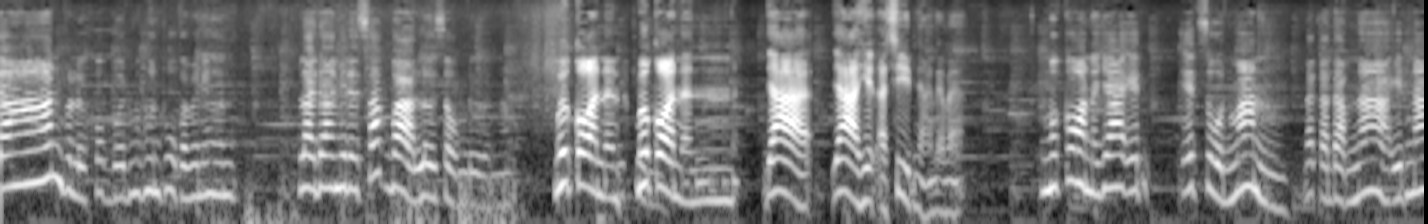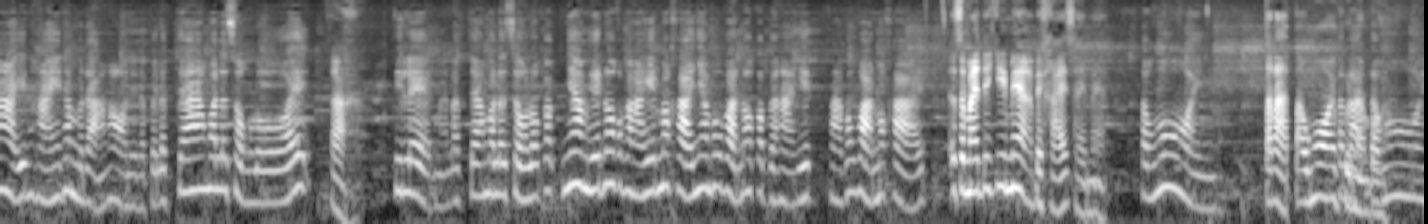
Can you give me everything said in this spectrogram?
ยานผลเหลือครบเบิดมือฮืนผูกกันไปในฮืนรายได้ไม่ได้สักบาทเลยสองเดือนเนาะเมื่อก่อนนั้นเมื่อก่อนนั้นย่าย่าเฮ็ดอาชีพอย่างได้ไหมเมื่อก่อนนะย่าเอส เอสโซนมั่น แล้วก็ดำหน้า เอสหน้า เอสไฮธรรมดาเฮานี่แหละไปรับจ้างวันละสองร้อยค่ะ ที่แรกนะรับจ้างวันละสองเราก็ย่ำเฮ็ดนอกก็ไปหาเฮ็ดมาขายย่ำผักหวานนอกก็ไปหาเฮ็ดหาผักหวานมาขายสมัยตะกี้แม่เอาไปขายใส่แม่ เตาง่อย ตลาดเตางอยตพุ่นลาดน่ะบเตาอกง่อย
